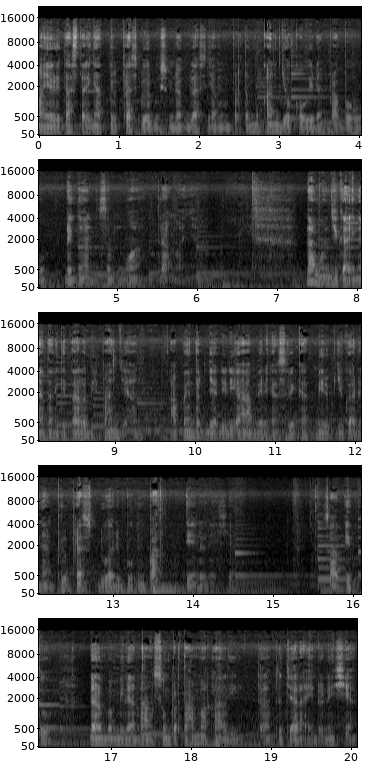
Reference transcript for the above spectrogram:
Mayoritas teringat Pilpres 2019 yang mempertemukan Jokowi dan Prabowo dengan semua dramanya. Namun jika ingatan kita lebih panjang, apa yang terjadi di Amerika Serikat mirip juga dengan Pilpres 2004 di Indonesia. Saat itu, dalam pemilihan langsung pertama kali dalam sejarah Indonesia,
